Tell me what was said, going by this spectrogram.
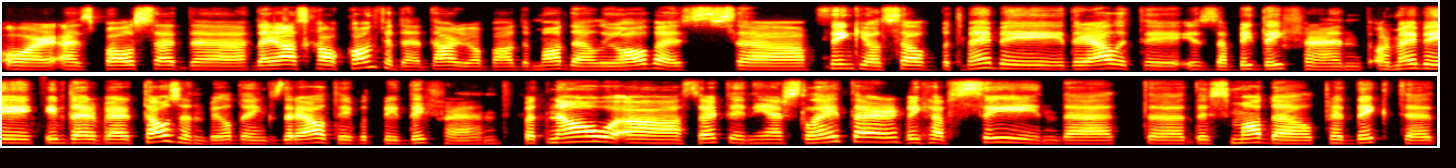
or as Paul said, uh, they ask how confident are you about the model, you always uh, think yourself, but maybe the reality is a bit different, or maybe if there were thousand buildings, the reality would be different. But now, uh, 13 years later, we have seen that uh, this model predicted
